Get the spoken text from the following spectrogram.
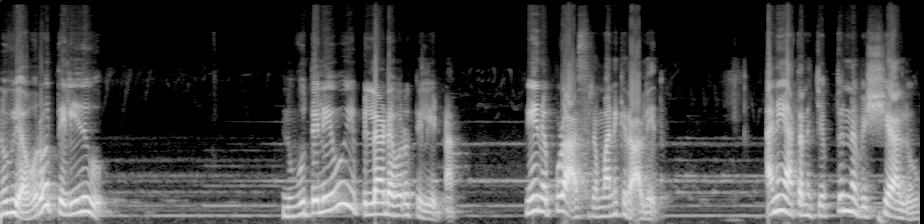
నువ్వు ఎవరో తెలియదు నువ్వు తెలియవు ఈ పిల్లాడెవరో తెలియదు నాకు. నేను ఎప్పుడు ఆశ్రమానికి రాలేదు. అని అతను చెప్తున్న విషయాలు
